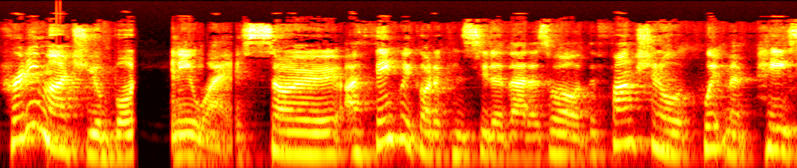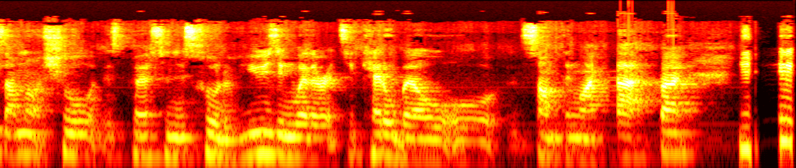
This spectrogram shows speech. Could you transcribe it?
pretty much your body anyway. So I think we've got to consider that as well. The functional equipment piece, I'm not sure what this person is sort of using, whether it's a kettlebell or something like that. But you need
